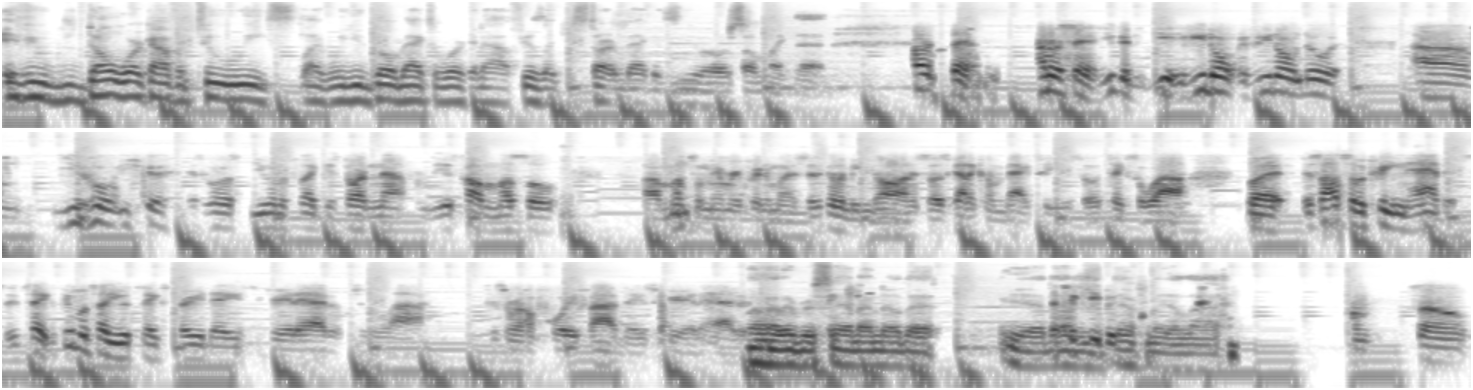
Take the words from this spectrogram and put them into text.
if you don't work out for two weeks, like when you go back to working out, it feels like you're starting back at zero or something like that. Understand? percent. You could if you don't if you don't do it, um, you you it's gonna you're gonna feel like you're starting out from it's called muscle uh, muscle memory pretty much. It's gonna be gone, so it's got to come back to you. So it takes a while, but it's also creating habits. It takes people tell you it takes 30 days to create a habit, which is a lie. It takes around 45 days to create a habit. One hundred percent, I know that. Yeah, that's Let's is keep it- definitely a lie. So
